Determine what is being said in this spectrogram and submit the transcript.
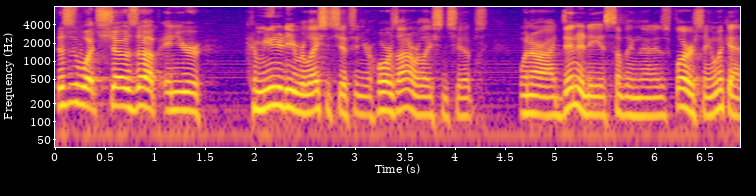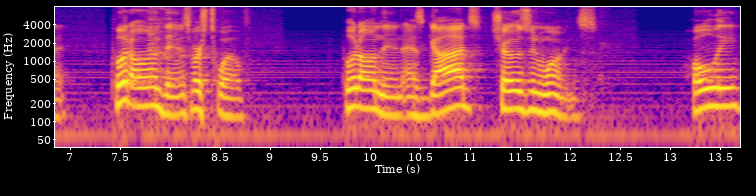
this is what shows up in your community relationships, and your horizontal relationships, when our identity is something that is flourishing. Look at it. Put on then, it's verse 12. Put on then as God's chosen ones, holy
